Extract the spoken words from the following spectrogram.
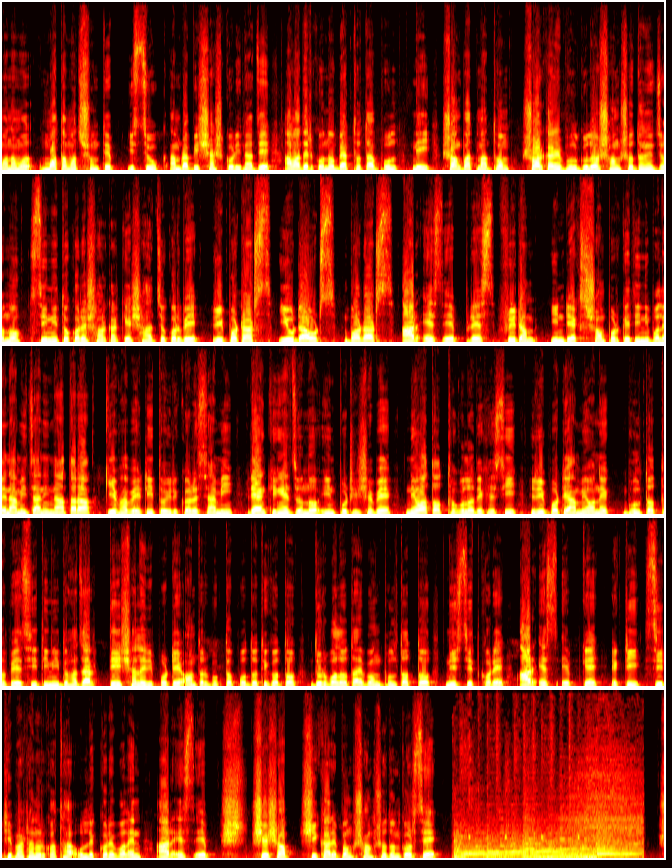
মতামত শুনতে ইচ্ছুক। আমরা বিশ্বাস করি না যে আমাদের কোনো ব্যর্থতা ভুল নেই। সংবাদ মাধ্যম সরকারের ভুলগুলো সংশোধনের জন্য চিহ্নিত করে সরকারকে সাহায্য করবে। Reporters without, borders R S A press, freedom index সম্পর্কে তিনি বলেন, আমি জানি না তারা কীভাবে এটি তৈরি করেছে। আমি র্যাঙ্কিংয়ের জন্য ইনপুট হিসেবে নেওয়া তথ্যগুলো দেখেছি। রিপোর্টে আমি অনেক ভুল তথ্য পেয়েছি। তিনি দু হাজার তেইশ সালের রিপোর্টে অন্তর্ভুক্ত পদ্ধতিগত দুর্বলতা এবং ভুল তথ্য নিশ্চিত করে আরএসএফকে একটি চিঠি পাঠানোর কথা উল্লেখ করে বলেন, আরএসএফ সেসব স্বীকার এবং সংশোধন করছে।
